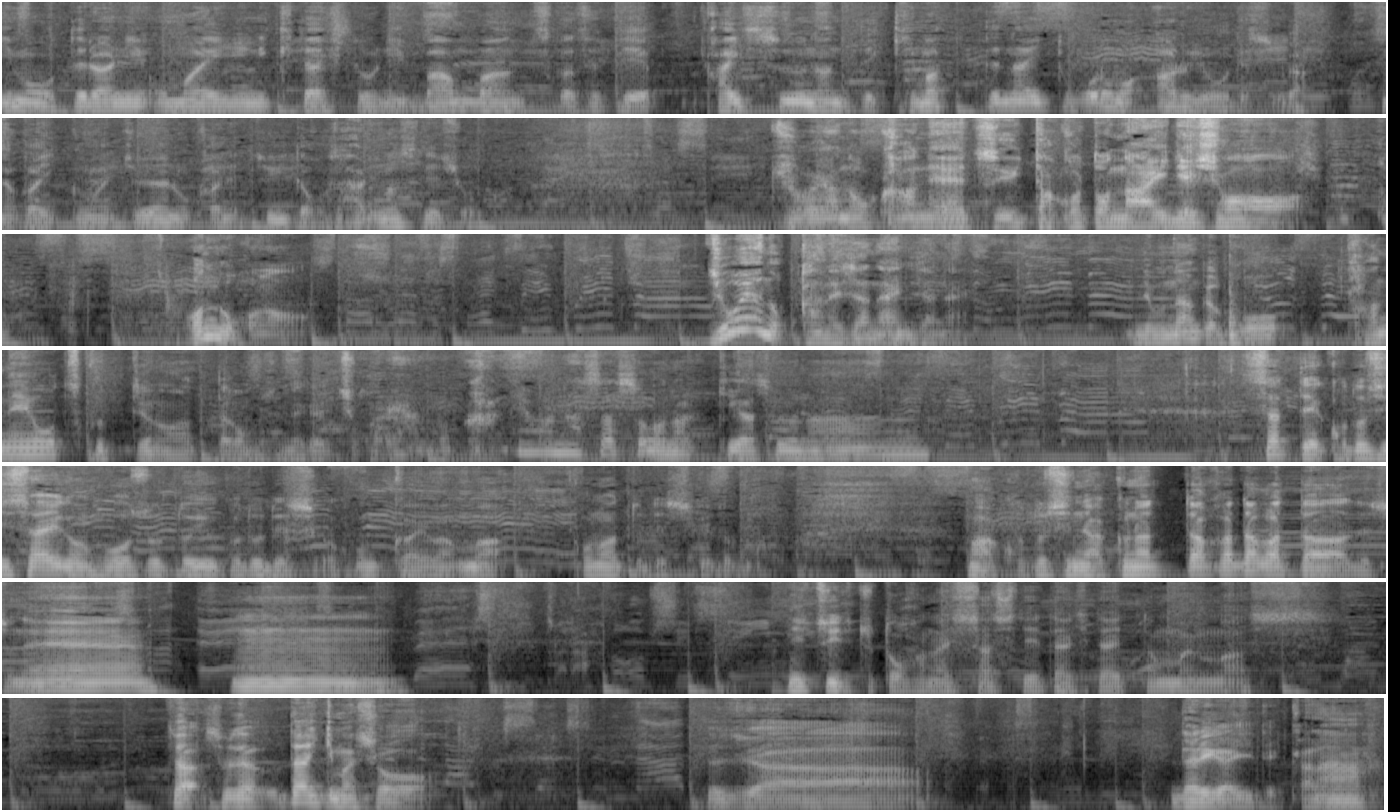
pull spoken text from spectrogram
今お寺にお参りに来た人にバンバンつかせて回数なんて決まってないところもあるようですが中居君は除夜の鐘ついたことありますでしょうか？除夜の鐘ついたことないでしょう。あんのかな？除夜の鐘じゃないんじゃない？でもなんかこう鐘をつくっていうのはあったかもしれないけど除夜の鐘はなさそうな気がするな。さて今年最後の放送ということですが今回はまあこの後ですけども。まあ今年亡くなった方々ですね。うん。についてちょっとお話しさせていただきたいと思います。さあそれでは歌いきましょう。じゃあ誰がいいでかな。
